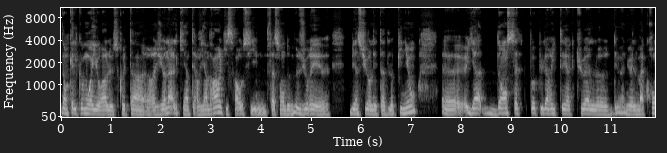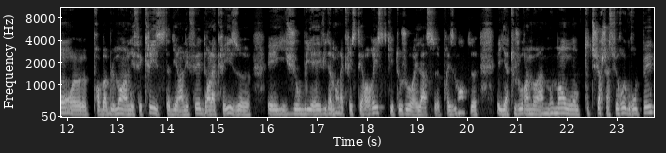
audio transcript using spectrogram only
Dans quelques mois, il y aura le scrutin régional qui interviendra, qui sera aussi une façon de mesurer euh, bien sûr l'état de l'opinion. Euh, il y a dans cette popularité actuelle euh, d'Emmanuel Macron euh, probablement un effet crise, c'est-à-dire un effet dans la crise. Euh, et j'oubliais évidemment la crise terroriste qui est toujours hélas présente. Il y a toujours un, un, moment où on cherche à se regrouper,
